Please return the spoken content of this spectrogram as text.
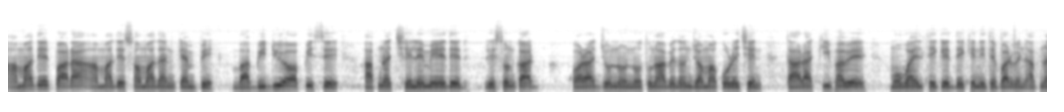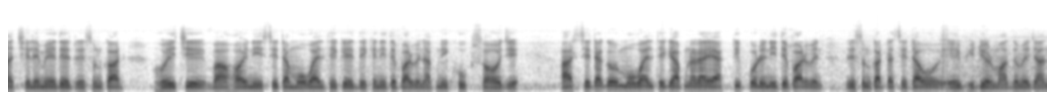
আমাদের পাড়া, আমাদের সমাধান ক্যাম্পে বা বিডিও অফিসে আপনার ছেলে মেয়েদের রেশন কার্ড করার জন্য নতুন আবেদন জমা করেছেন, তারা কীভাবে মোবাইল থেকে দেখে নিতে পারবেন আপনার ছেলে মেয়েদের রেশন কার্ড হয়েছে বা হয়নি, সেটা মোবাইল থেকে দেখে নিতে পারবেন আপনি খুব সহজে। আর সেটাকেও মোবাইল থেকে আপনারা অ্যাক্টিভ করে নিতে পারবেন, রেশন কার্ডটা সেটাও এই ভিডিওর মাধ্যমে জান,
